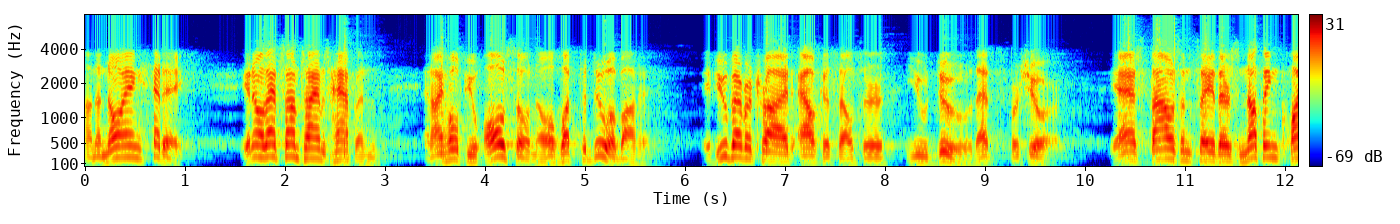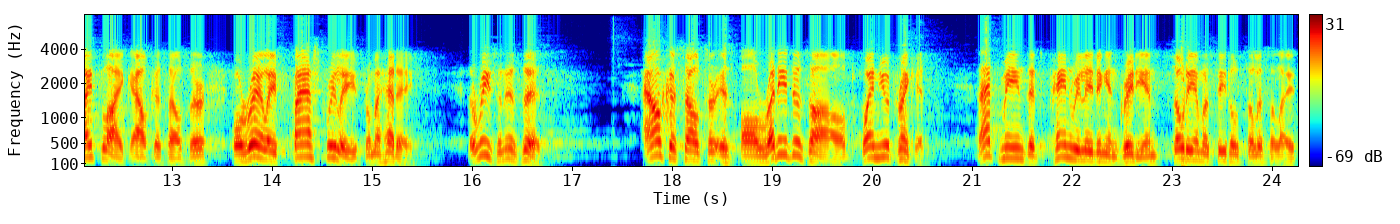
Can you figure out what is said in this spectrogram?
an annoying headache. You know, that sometimes happens, and I hope you also know what to do about it. If you've ever tried Alka Seltzer, you do, that's for sure. Yes, thousands say there's nothing quite like Alka Seltzer for really fast relief from a headache. The reason is this Alka Seltzer is already dissolved when you drink it. That means its pain relieving ingredient, sodium acetyl salicylate,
